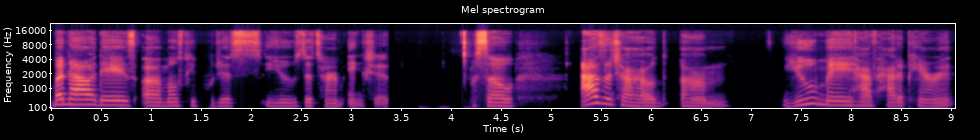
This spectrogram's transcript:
But nowadays, uh, most people just use the term anxious. So as a child, um, you may have had a parent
